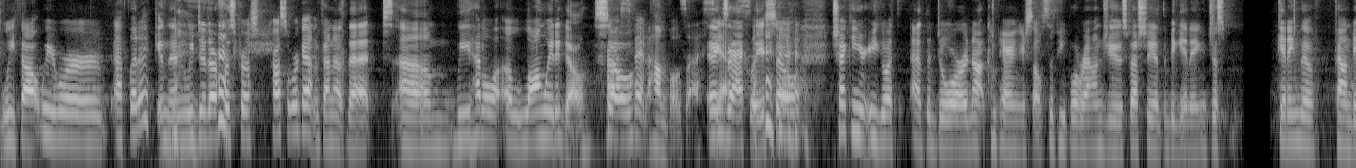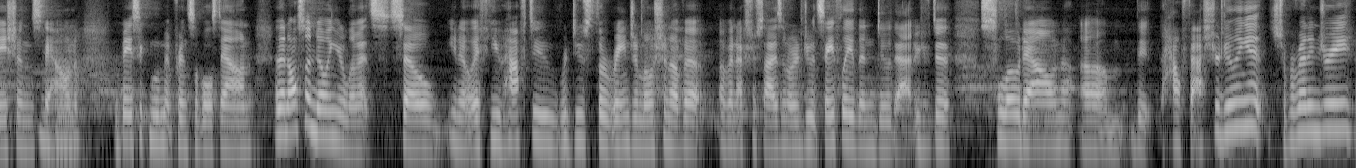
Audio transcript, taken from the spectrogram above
we thought we were athletic, and then we did our first cross- CrossFit workout and found out that um, we had a, a, long way to go. So CrossFit humbles us. Exactly. Yes. so checking your ego at, at, the door, not comparing yourself to people around you, especially at the beginning. Just getting the foundations mm-hmm. down, mm-hmm. the basic movement principles down, and then also knowing your limits. So, you know, if you have to reduce the range of motion of, a, of an exercise in order to do it safely, then do that. If you have to slow down um, the, how fast you're doing it to prevent injury,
